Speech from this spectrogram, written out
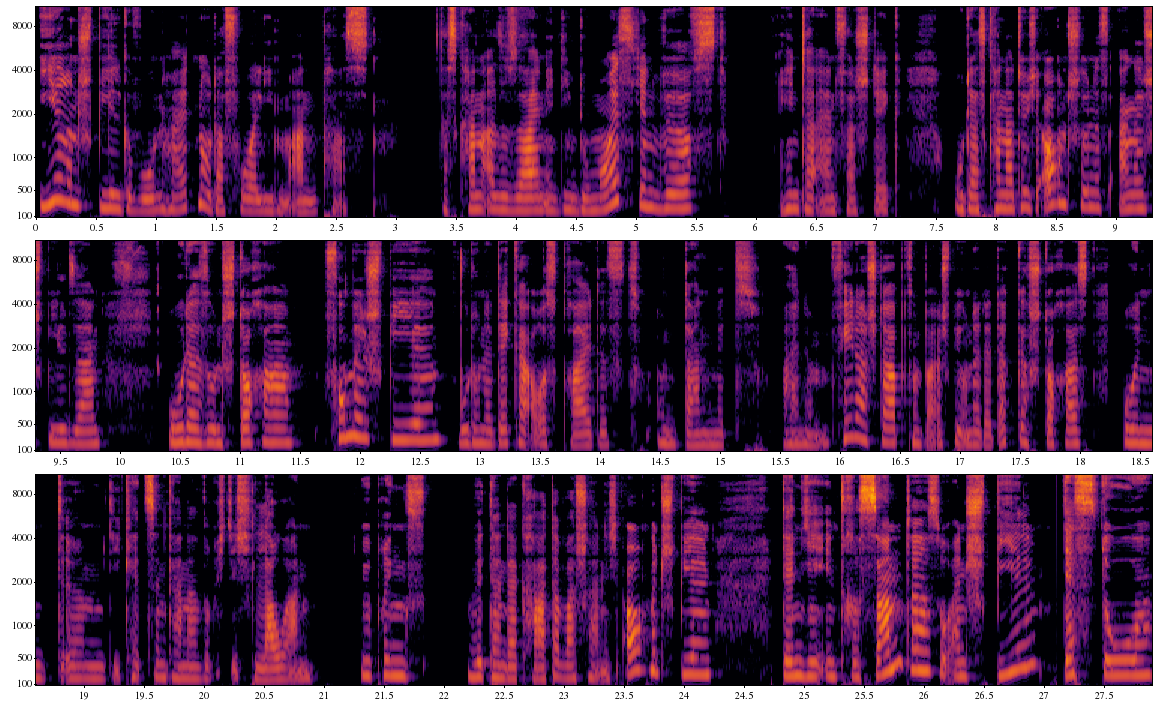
ihren Spielgewohnheiten oder Vorlieben anpasst. Das kann also sein, indem du Mäuschen wirfst hinter ein Versteck. Oder es kann natürlich auch ein schönes Angelspiel sein. Oder so ein Stocher-Fummelspiel, wo du eine Decke ausbreitest und dann mit einem Federstab zum Beispiel unter der Decke stocherst. Und ähm, die Kätzchen kann dann so richtig lauern. Übrigens wird dann der Kater wahrscheinlich auch mitspielen. Denn je interessanter so ein Spiel, desto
